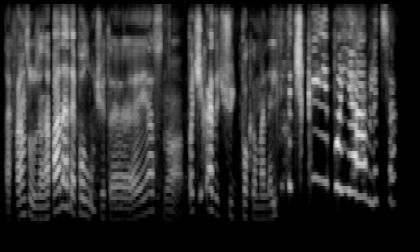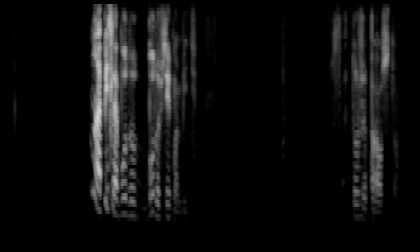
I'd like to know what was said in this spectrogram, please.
Так, французи, нападете, получите, ясно. Почекайте чуть, поки в мене літачки появляться. Ну, а після буду, буду всіх бомбити. Все дуже просто.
